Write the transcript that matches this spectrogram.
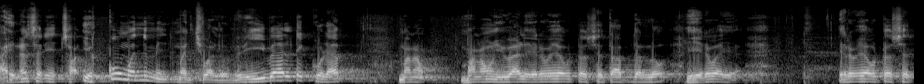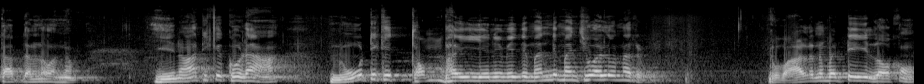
అయినా సరే చా ఎక్కువ మంది మంచివాళ్ళు ఉన్నారు. కూడా మనం మనం ఇవాళ ఇరవై ఒకటో శతాబ్దంలో ఇరవై ఇరవై ఒకటో శతాబ్దంలో ఉన్నాం. ఈనాటికి కూడా నూటికి తొంభై ఎనిమిది మంది మంచివాళ్ళు ఉన్నారు. వాళ్ళని బట్టి ఈ లోకం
